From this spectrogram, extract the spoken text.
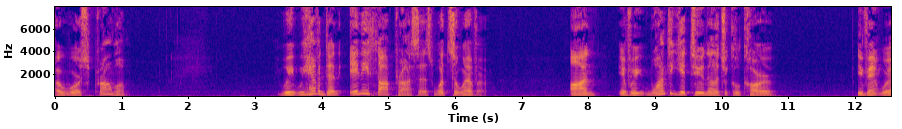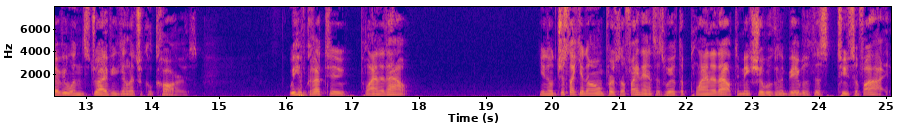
a worse problem we, we haven't done any thought process whatsoever on if we want to get to an electrical car event where everyone's driving electrical cars, we have got to plan it out. You know, just like in our own personal finances, we have to plan it out to make sure we're going to be able to, to survive.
